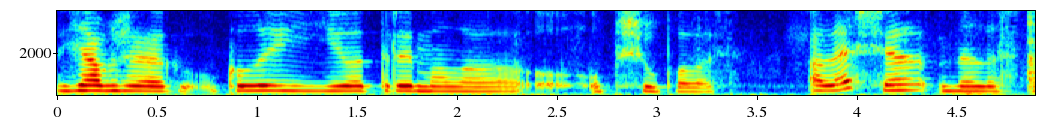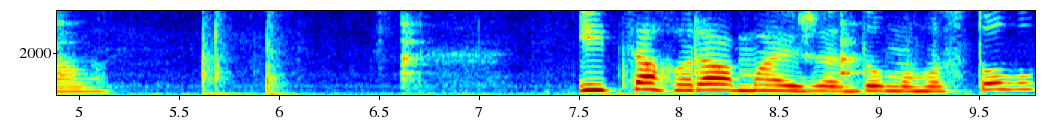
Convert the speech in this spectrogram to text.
Я вже, коли її отримала, общупалась, але ще не листала. І ця гора майже до мого столу.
